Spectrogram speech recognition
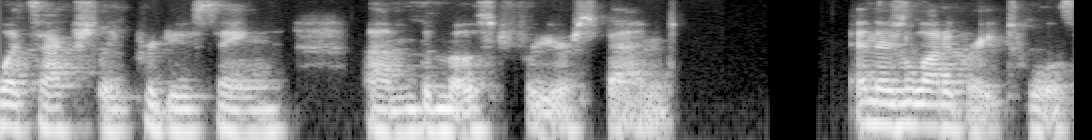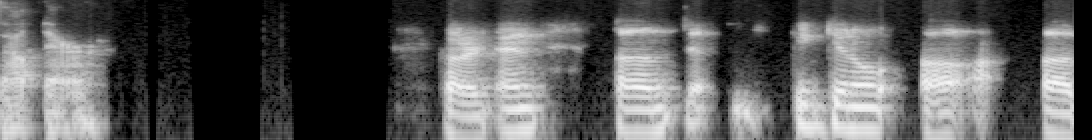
what's actually producing um, the most for your spend. And there's a lot of great tools out there. Got it. And um, you know uh, uh,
